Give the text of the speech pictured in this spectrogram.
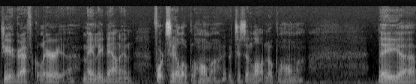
geographical area, mainly down in Fort Sill, Oklahoma, which is in Lawton, Oklahoma. They, uh,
